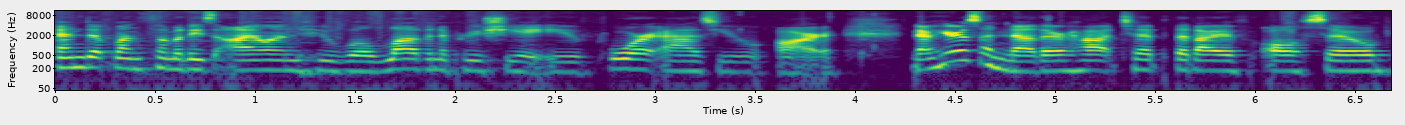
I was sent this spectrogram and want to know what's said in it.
end up on somebody's island who will love and appreciate you for as you are. Now, here's another hot tip that I've also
